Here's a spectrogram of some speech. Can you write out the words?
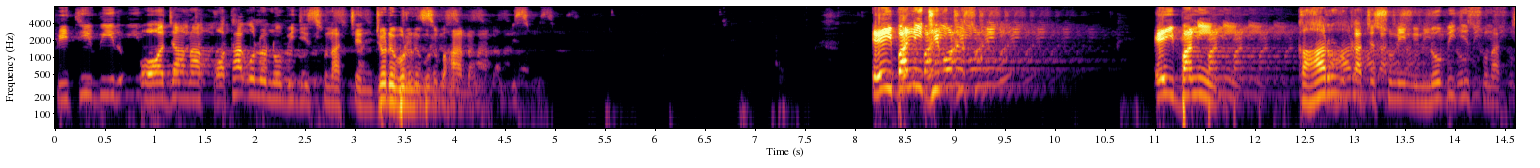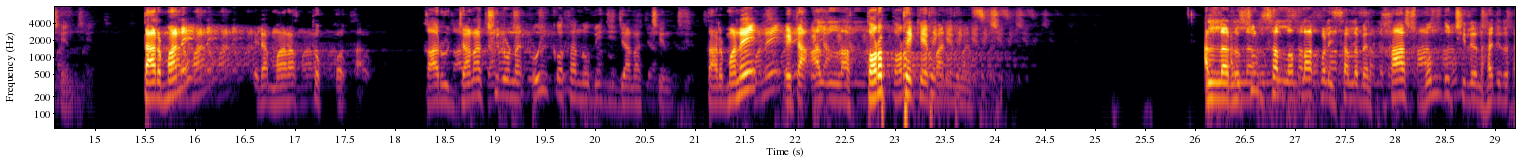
পৃথিবীর অজানা কথাগুলো নবীজি শোনাচ্ছেন। জোরে বলুন এই বাণী জীবনে শুনিনি, এই বাণী কারুর কাছে শুনিনি, নবীজি শোনাচ্ছেন। তার মানে এটা মারাত্মক কথা। কারুর জানা ছিল না, ওই কথা নবীজি জানাচ্ছেন। তার মানে এটা আল্লাহ তরফ থেকে আল্লাহ রসুল সাল্লাহ সাল্লামের খাস বন্ধু ছিলেন হজরত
